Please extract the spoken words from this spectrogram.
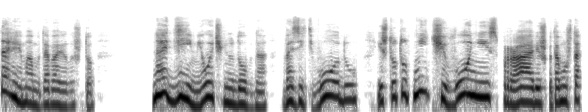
Далее мама добавила, что на Диме очень удобно возить воду, и что тут ничего не исправишь, потому что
